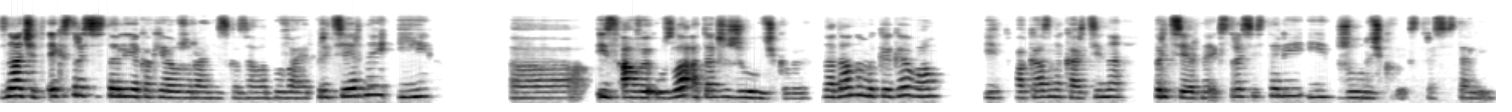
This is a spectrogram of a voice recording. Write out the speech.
Значит, экстрасистолия, как я уже ранее сказала, бывает предсердной и э, из АВ-узла, а также желудочковые. На данном ЭКГ вам и показана картина предсердной экстрасистолии и желудочковой экстрасистолии.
